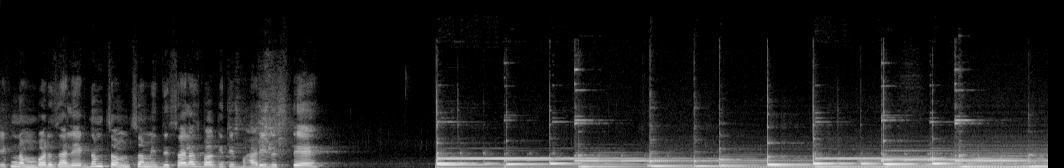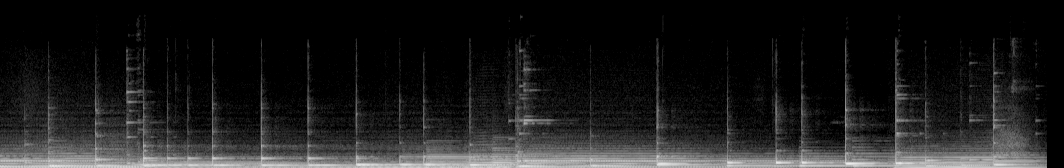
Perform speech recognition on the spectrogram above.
एक नंबर झाले. एकदम चमचमीत. दिसायलाच बघा किती भारी दिसते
